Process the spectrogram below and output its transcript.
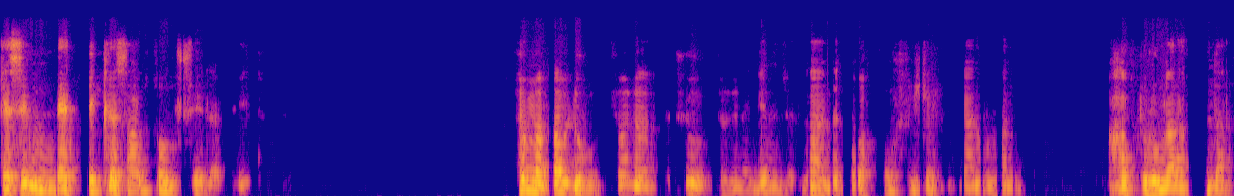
kesin netlikle sabit olmuş şeyler değil. Sümme kavluhu sonra şu sözüne gelince la netevakkuhu fi şey. Yani bunların hak durumlar hakkında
